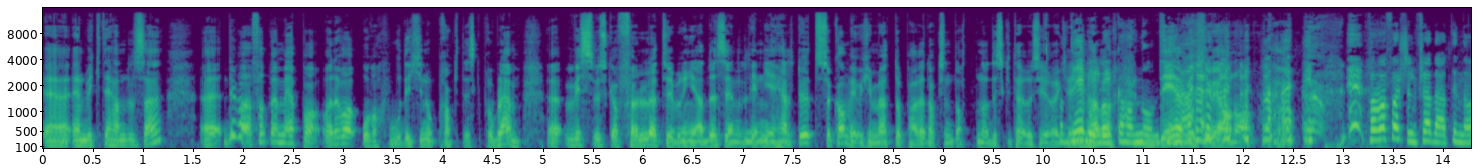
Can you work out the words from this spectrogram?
eh, en viktig hendelse. Eh, det var Frp med på, og det var overhodet ikke noe praktisk problem. Hvis vi skal følge Tybring-Gjedde sin linje helt ut, så kan vi jo ikke møte opp her i Dagsnytt 18 og diskutere Syriakrigen heller. Det vil vi ikke ha ha nå. Hva var forskjellen fra da til nå,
